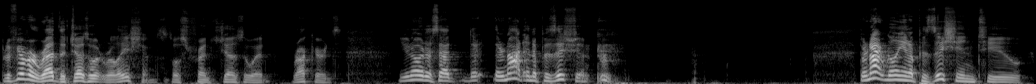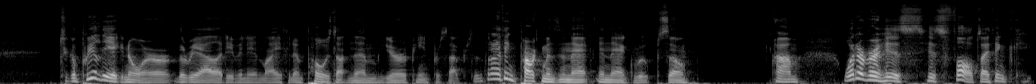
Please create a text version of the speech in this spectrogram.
But if you ever read the Jesuit Relations, those French Jesuit records, you notice that they're not in a position. they're not really in a position to to completely ignore the reality of Indian life and imposed on them European perceptions. And I think Parkman's in that in that group. So, um, whatever his his faults, I think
